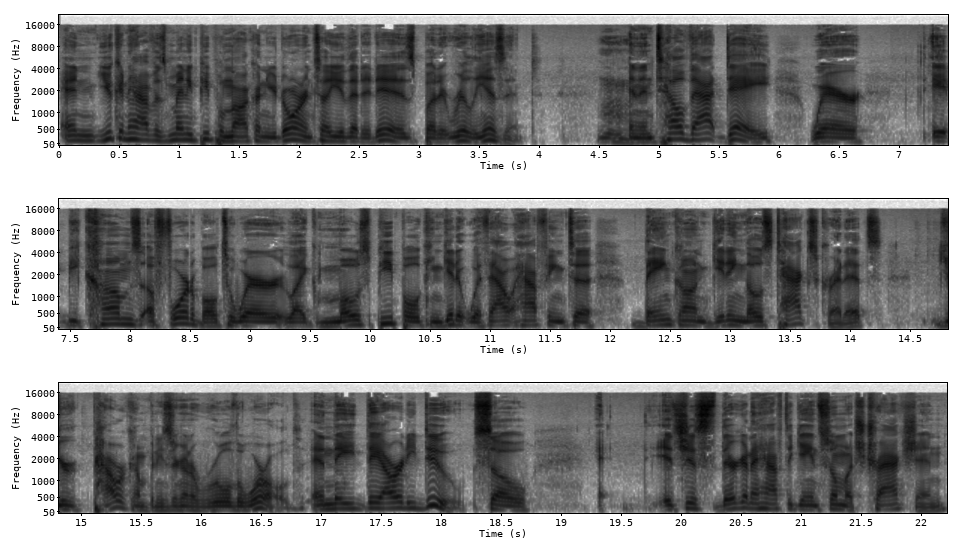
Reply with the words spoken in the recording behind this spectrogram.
And you can have as many people knock on your door and tell you that it is, but it really isn't. Mm-hmm. And until that day where it becomes affordable to where like most people can get it without having to bank on getting those tax credits, your power companies are going to rule the world. And they they already do. So it's just they're going to have to gain so much traction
